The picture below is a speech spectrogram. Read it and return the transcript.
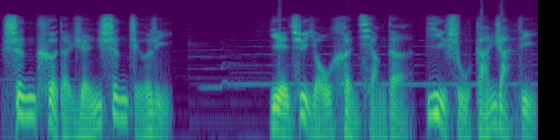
深刻的人生哲理，也具有很强的艺术感染力。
